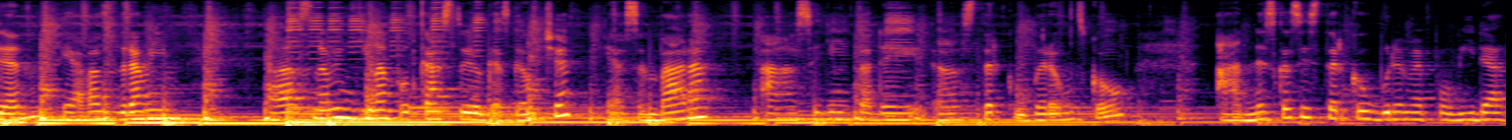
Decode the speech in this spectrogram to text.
den, já vás zdravím s novým dílem podcastu Yoga z Gauče. Já jsem Bára a sedím tady s Terkou Berounskou a dneska si s Terkou budeme povídat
